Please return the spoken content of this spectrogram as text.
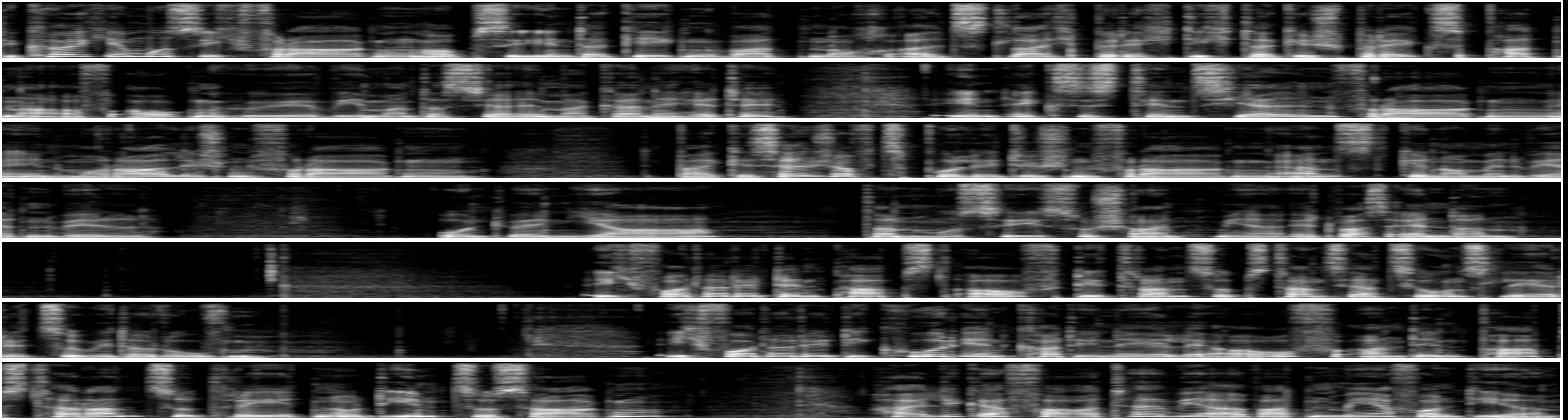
Die Kirche muss sich fragen, ob sie in der Gegenwart noch als gleichberechtigter Gesprächspartner auf Augenhöhe, wie man das ja immer gerne hätte, in existenziellen Fragen, in moralischen Fragen, bei gesellschaftspolitischen Fragen ernst genommen werden will. Und wenn ja, dann muss sie, so scheint mir, etwas ändern. Ich fordere den Papst auf, die Transubstantiationslehre zu widerrufen. Ich fordere die Kurienkardinäle auf, an den Papst heranzutreten und ihm zu sagen, Heiliger Vater, wir erwarten mehr von dir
